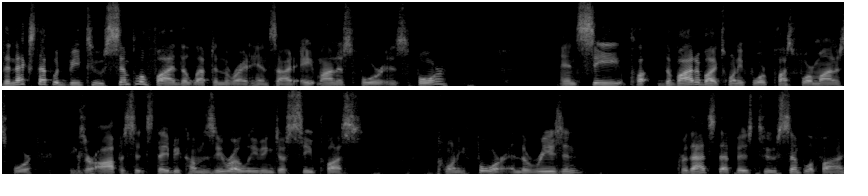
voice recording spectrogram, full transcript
The next step would be to simplify the left and the right hand side. 8 minus 4 is 4. And c divided by 24 plus 4 minus 4. These are opposites. They become 0, leaving just c plus 24. And the reason for that step is to simplify.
